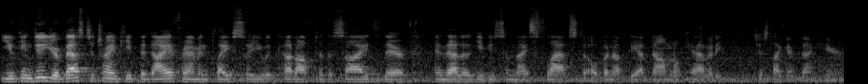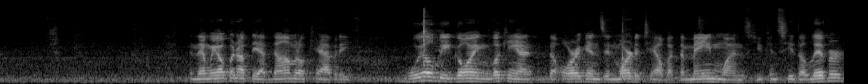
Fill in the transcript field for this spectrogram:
You can do your best to try and keep the diaphragm in place, so you would cut off to the sides there, and that'll give you some nice flaps to open up the abdominal cavity, just like I've done here. And then we open up the abdominal cavity. We'll be going looking at the organs in more detail, but the main ones, you can see the liver.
